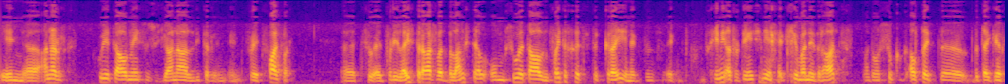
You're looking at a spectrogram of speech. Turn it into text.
en uh, ander goeie taalmense soos Jana Liter en, en Fred Pfeiffer. Uh so uh, vir die luisteraars wat belangstel om so 'n taal en feite gids te kry en ek ek gee nie advertensie nie, ek gee maar net raad want ons soek altyd uh baie keer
